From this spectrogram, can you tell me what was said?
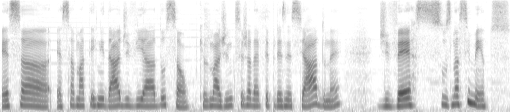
essa, essa maternidade via adoção. Que eu imagino que você já deve ter presenciado, né? Diversos nascimentos.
